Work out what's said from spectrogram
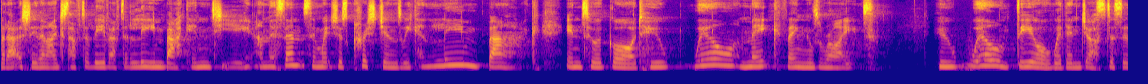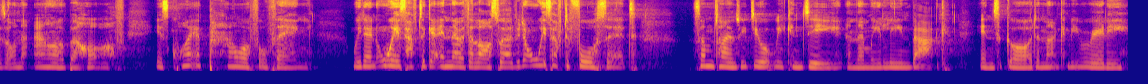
But actually, then I just have to leave, I have to lean back into you. And the sense in which, as Christians, we can lean back into a God who will make things right, who will deal with injustices on our behalf, is quite a powerful thing. We don't always have to get in there with the last word, we don't always have to force it. Sometimes we do what we can do and then we lean back into God, and that can be really,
